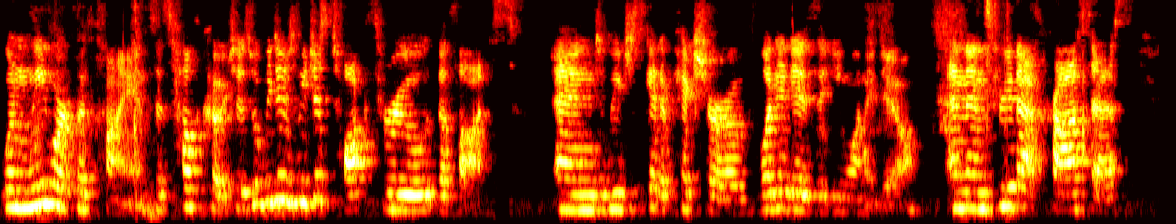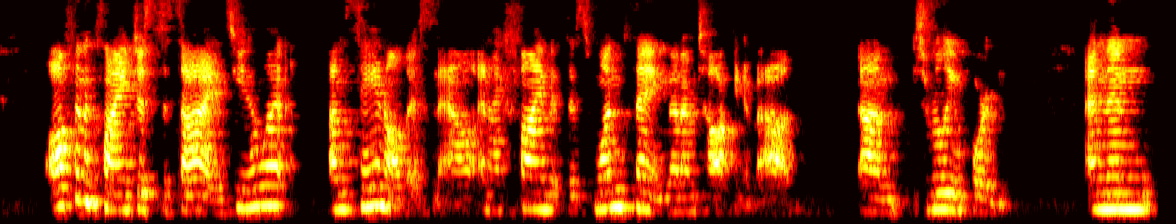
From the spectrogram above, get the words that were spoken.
when we work with clients as health coaches, what we do is we just talk through the thoughts and we just get a picture of what it is that you want to do. And then through that process, often the client just decides, you know what, I'm saying all this now, and I find that this one thing that I'm talking about um, is really important. And then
